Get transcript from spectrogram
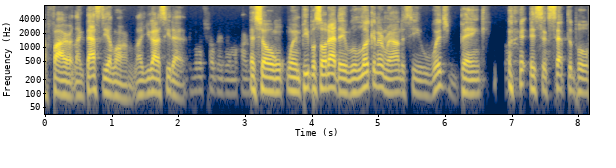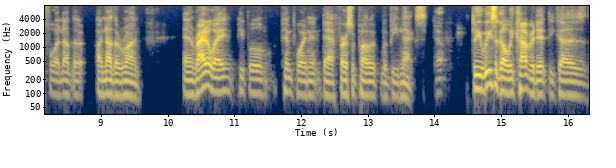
a fire. Like that's the alarm. Like you got to see that. And so when people saw that, they were looking around to see which bank is acceptable for another another run. And right away, people pinpointed that First Republic would be next. Yep. Three weeks ago, we covered it because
